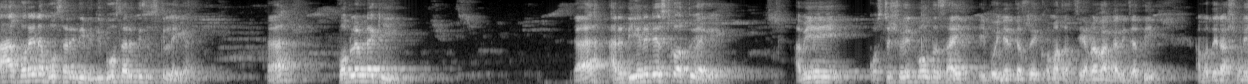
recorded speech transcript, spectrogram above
তারপরে না বউ সারি দিবি। তুই বউ সারি দিছিস কে লেগে? হ্যাঁ? প্রবলেমটা কি? হ্যাঁ? আরে ডিএনএ টেস্ট কর তুই আগে। আমি কষ্টের সহিত বলতে চাই, এই বইনের কাছে ক্ষমা চাচ্ছি, আমরা বাঙালি জাতি। আমাদের আসলে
